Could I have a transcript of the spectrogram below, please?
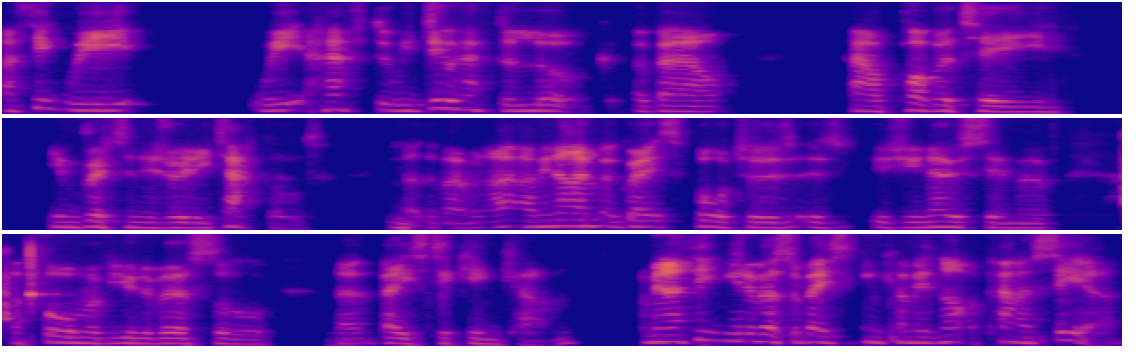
I think we we have to we do have to look about how poverty in Britain is really tackled mm. at the moment. I, I, mean, I'm a great supporter, as, as, as, you know, Sim, of a form of universal uh, basic income. I mean, I think universal basic income is not a panacea,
